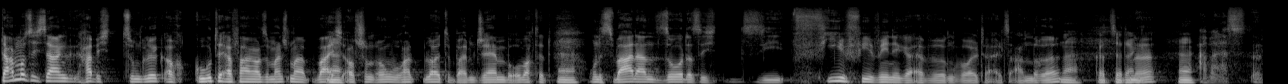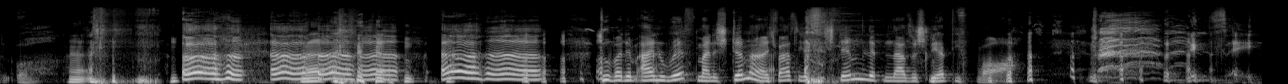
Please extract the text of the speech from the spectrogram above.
da muss ich sagen, habe ich zum Glück auch gute Erfahrungen. Also manchmal war ich Ja. auch schon irgendwo, hat Leute beim Jam beobachtet und es war dann so, dass ich sie viel, viel weniger erwürgen wollte als andere. Na, Gott sei Dank. Ne? Ja. Aber das dann, oh. Du, bei dem einen Riff, meine Stimme, ich weiß nicht, ob die Stimmlippen da so schliert, die. Boah.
